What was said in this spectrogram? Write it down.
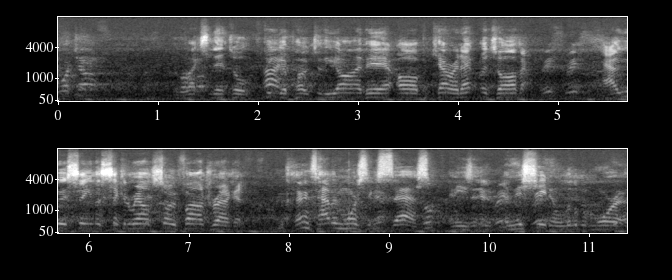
Watch out. Little accidental finger poke to the eye there of Kairat Akhmetov. How are you seeing the second round so far, Dragon? McLaren's having more success, and he's initiating a little bit more as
